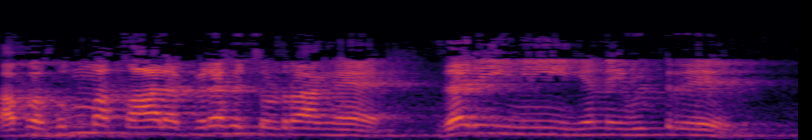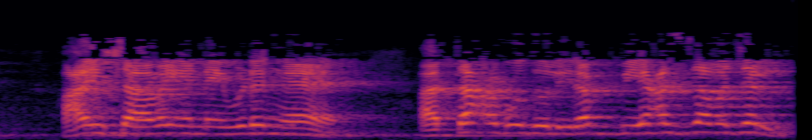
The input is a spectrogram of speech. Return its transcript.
அப்ப சும்மா கால பிறகு சொல்றாங்க சரி நீ என்னை விட்டுரு. ஆயிஷாவை என்னை விடுங்க. அத்தஅபுது ரப்பி அஸ்ஸவஜல்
